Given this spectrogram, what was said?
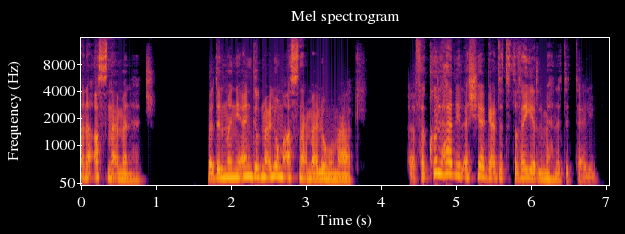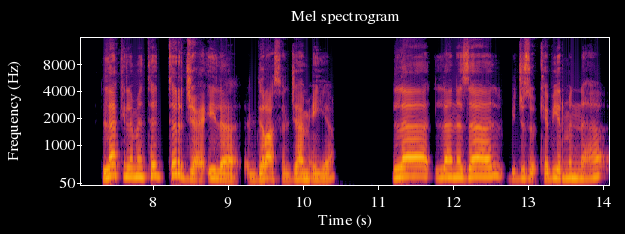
أنا أصنع منهج. بدل ما إني أنقل معلومة أصنع معلومة معك فكل هذه الأشياء قاعدة تتغير لمهنة التعليم. لكن لما ترجع إلى الدراسة الجامعية لا لا نزال بجزء كبير منها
